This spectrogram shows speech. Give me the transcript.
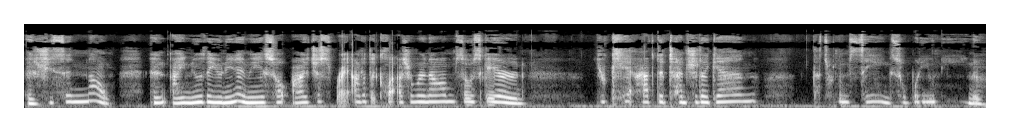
and she said no. And I knew that you needed me, so I just ran out of the classroom, and now I'm so scared. You can't have detention again. That's what I'm saying, so what do you mean?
